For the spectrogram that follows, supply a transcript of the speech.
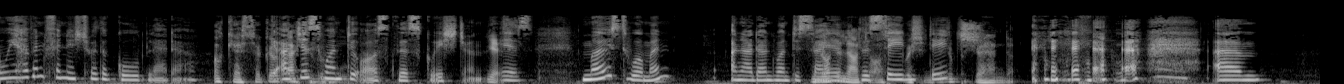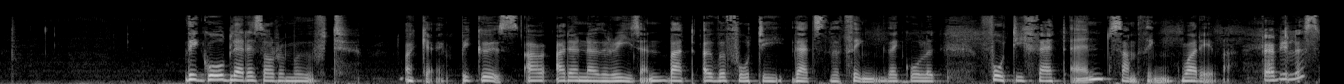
we haven't finished with the gallbladder? Okay, so go I back just to the want to ask this question. Yes. Is most women, and I don't want to You're not say a allowed to ask a question. You can put percentage, your hand up. um, their gallbladders are removed. Okay, because I, I don't know the reason, but over 40, that's the thing. They call it 40 fat and something, whatever. Fabulous.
